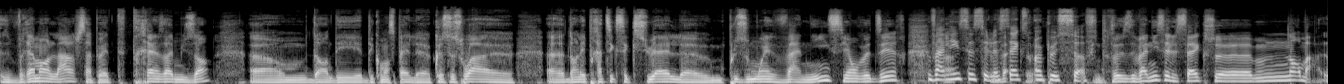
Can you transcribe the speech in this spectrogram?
vraiment large, ça peut être très amusant, um, dans des, des comment s'appelle, que ce soit euh, euh, dans les pratiques sexuelles euh, plus ou moins vanille, si on veut dire. Vanille, ça, c'est le sexe un peu soft. Vanille, c'est le sexe normal.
